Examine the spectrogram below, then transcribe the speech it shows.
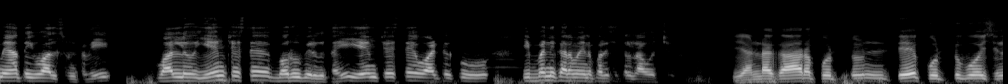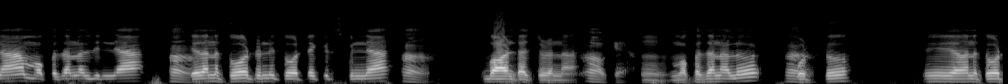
మేత ఇవ్వాల్సి ఉంటది? వాళ్ళు ఏం చేస్తే బరువు పెరుగుతాయి? ఏం చేస్తే వాటికి ఇబ్బందికరమైన పరిస్థితులు రావచ్చు? ఎండకార పొట్టు ఉంటే పొట్టు పోసినా మొక్కజొన్నలు తిన్నా ఏదన్నా తోట ఉండి తోటలోకి ఇడుచుకున్నా ఆ, బాగుంటది చూడన్న ఓకే. మొక్కజొన్నలు. పొట్టు ఏదన్నా తోట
